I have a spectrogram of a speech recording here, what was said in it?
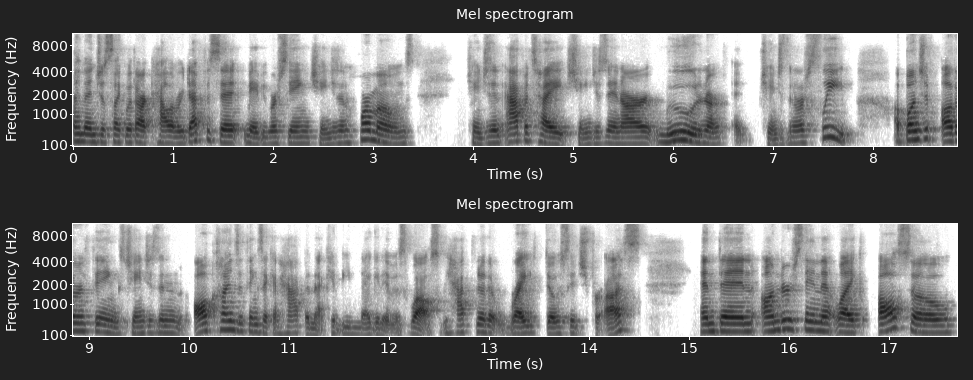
and then just like with our calorie deficit, maybe we're seeing changes in hormones, changes in appetite, changes in our mood and our changes in our sleep, a bunch of other things, changes in all kinds of things that can happen that can be negative as well. So we have to know that right dosage for us and then understand that like also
